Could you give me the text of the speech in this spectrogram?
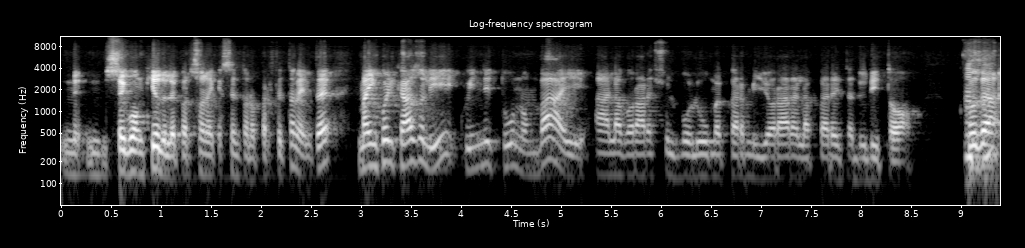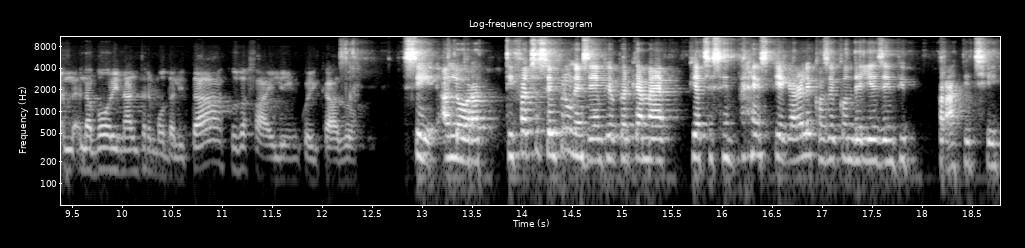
ne, seguo anch'io delle persone che sentono perfettamente, ma in quel caso lì quindi tu non vai a lavorare sul volume per migliorare la perdita di udito. Cosa, uh-huh. Lavori in altre modalità? Cosa fai lì in quel caso? Sì, allora ti faccio sempre un esempio perché a me piace sempre spiegare le cose con degli esempi pratici.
